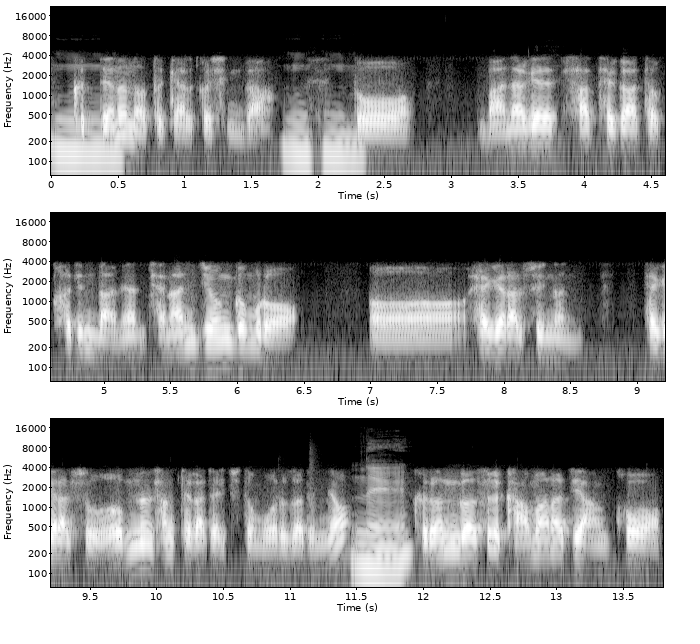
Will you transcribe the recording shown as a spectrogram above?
음, 그때는 어떻게 할 것인가? 음, 음. 또 만약에 사태가 더 커진다면 재난지원금으로 어, 해결할 수 있는 해결할 수 없는 상태가 될지도 모르거든요. 네, 그런 것을 감안하지 않고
